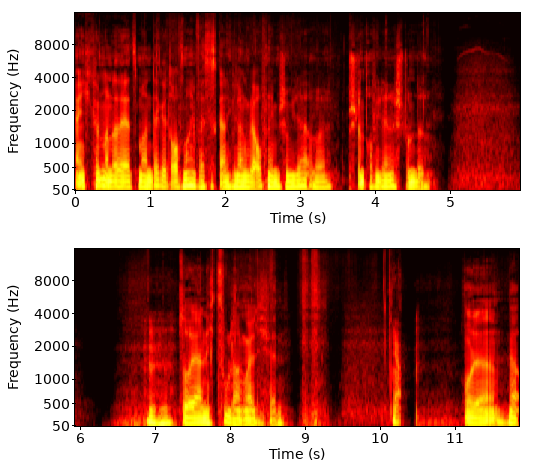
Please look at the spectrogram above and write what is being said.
Eigentlich könnte man da jetzt mal einen Deckel drauf machen. Ich weiß jetzt gar nicht, wie lange wir aufnehmen schon wieder, aber bestimmt auch wieder eine Stunde. Mhm. Soll ja nicht zu langweilig werden. Ja. Oder, ja.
